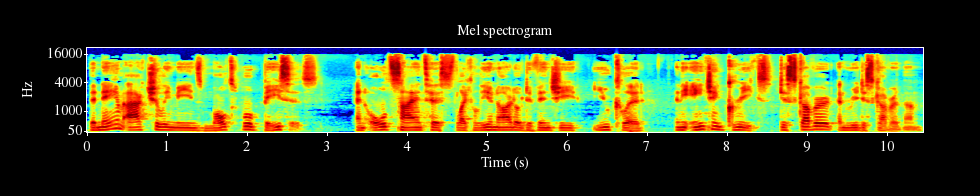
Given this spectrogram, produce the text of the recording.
The name actually means multiple bases, and old scientists like Leonardo da Vinci, Euclid, and the ancient Greeks discovered and rediscovered them.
